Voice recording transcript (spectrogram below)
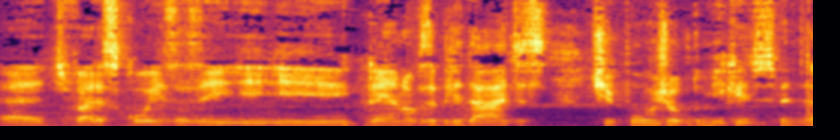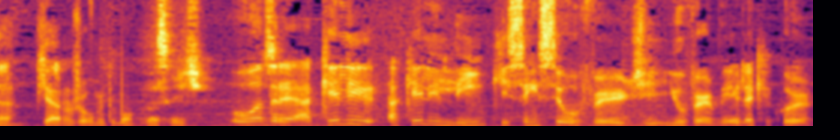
é, de várias coisas e, e- e ganhar novas habilidades, tipo o jogo do Mickey de Super É, que era um jogo muito bom. basicamente. Ô André, aquele, aquele link sem ser o verde e o vermelho é que cor?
